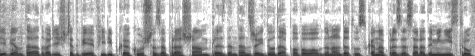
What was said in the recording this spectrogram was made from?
9.22 Filip Kakusz, zapraszam. Prezydent Andrzej Duda powołał Donalda Tuska na prezesa Rady Ministrów.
